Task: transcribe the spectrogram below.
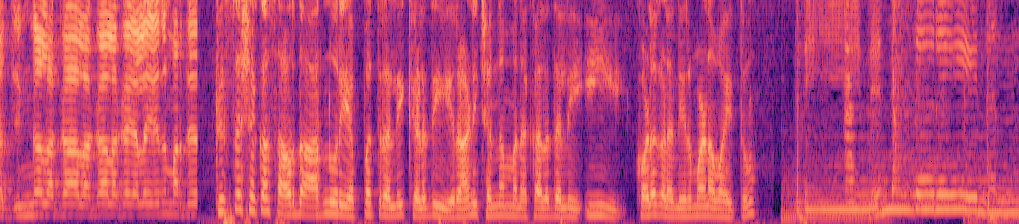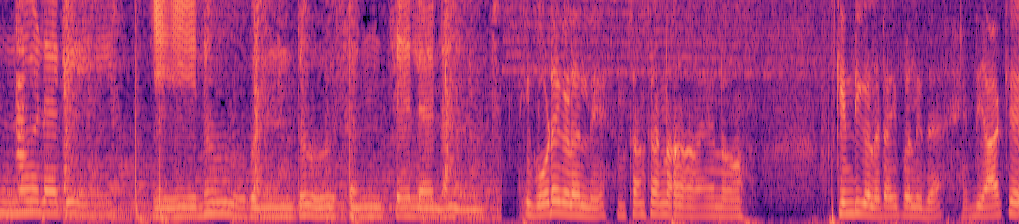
ಆ ಜಿಂಗ ಲಕ ಲಕ ಲಕ ಎಲ್ಲ ಏನು ಮಾಡ್ತಿದ್ರು ಕ್ರಿಸ್ತಶಕ ಸಾವಿರದ ಆರುನೂರ ಎಪ್ಪತ್ತರಲ್ಲಿ ಕೆಳದಿ ರಾಣಿ ಚೆನ್ನಮ್ಮನ ಕಾಲದಲ್ಲಿ ಈ ಕೊಳಗಳ ನಿರ್ಮಾಣವಾಯಿತು. ನೀನೆಂದರೆ ನನ್ನೊಳಗೆ ಏನೋ ಒಂದು ಸಂಚಲನ. ಈ ಗೋಡೆಗಳಲ್ಲಿ ಸಣ್ಣ ಸಣ್ಣ ಏನು ಕಿಂಡಿಗಳ ಟೈಪಲ್ಲಿದೆ. ಇದು ಯಾಕೆ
